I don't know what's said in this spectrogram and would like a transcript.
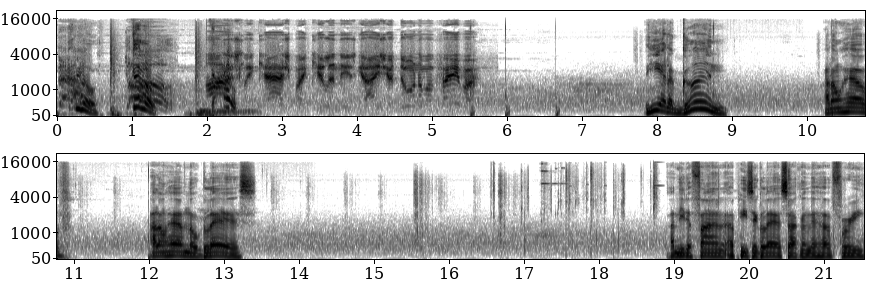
Get up. Get up. Honestly, Cash, by killing these guys, you're doing them a favor. He had a gun. I don't have. I don't have no glass. I need to find a piece of glass so I can let her free.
